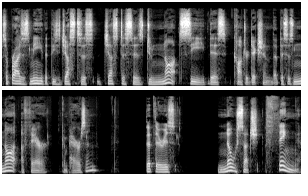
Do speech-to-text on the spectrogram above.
surprises me that these justice, justices do not see this contradiction, that this is not a fair comparison, that there is no such thing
